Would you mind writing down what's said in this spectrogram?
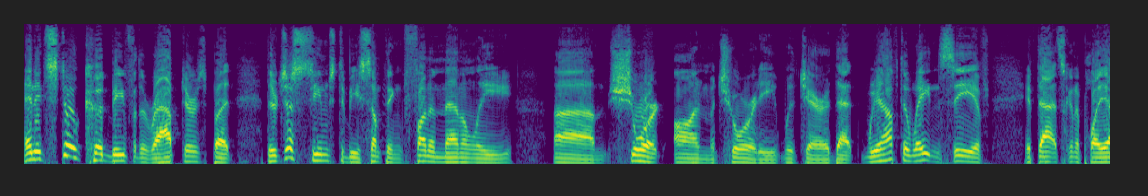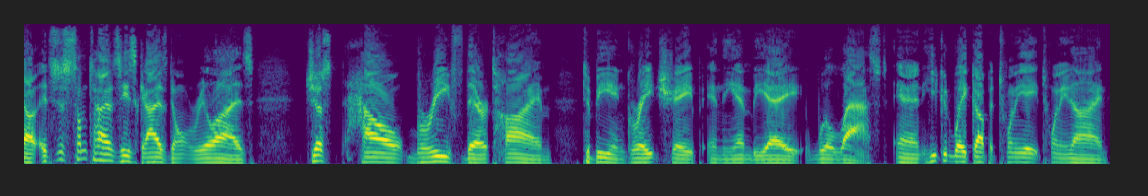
and it still could be for the Raptors. But there just seems to be something fundamentally um, short on maturity with Jared that we have to wait and see if if that's going to play out. It's just sometimes these guys don't realize just how brief their time to be in great shape in the NBA will last. And he could wake up at 28, 29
